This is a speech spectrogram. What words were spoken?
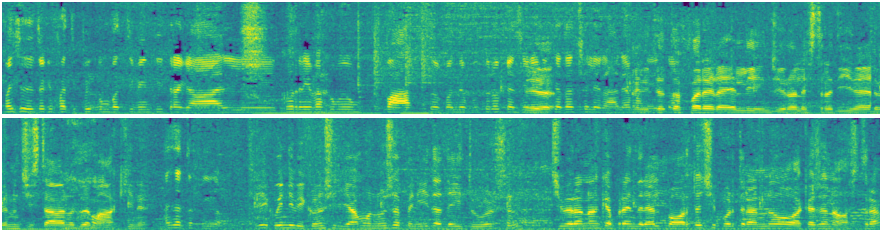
Poi ci ha detto che fa tipo i combattimenti tra galli, correva come un pazzo, quando ha avuto l'occasione Sì, ha iniziato ad accelerare a Ha iniziato a fare rally in giro alle stradine dove non ci stavano due macchine. È stato figo. Sì, quindi vi consigliamo Nusa Penida Day Tours. Ci verranno anche a prendere al porto e ci porteranno a casa nostra,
